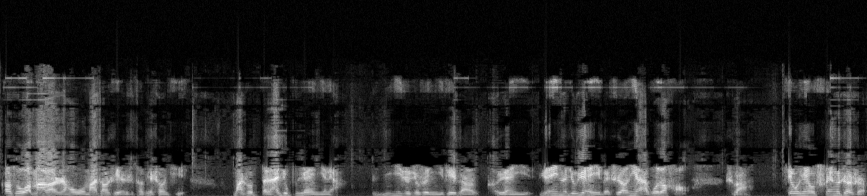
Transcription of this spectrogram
告诉我妈了，然后我妈当时也是特别生气。我妈说本来就不愿意你俩，一直就是你这边可愿意，愿意那就愿意呗，只要你俩过得好，是吧？结果现在又出现个这事儿，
